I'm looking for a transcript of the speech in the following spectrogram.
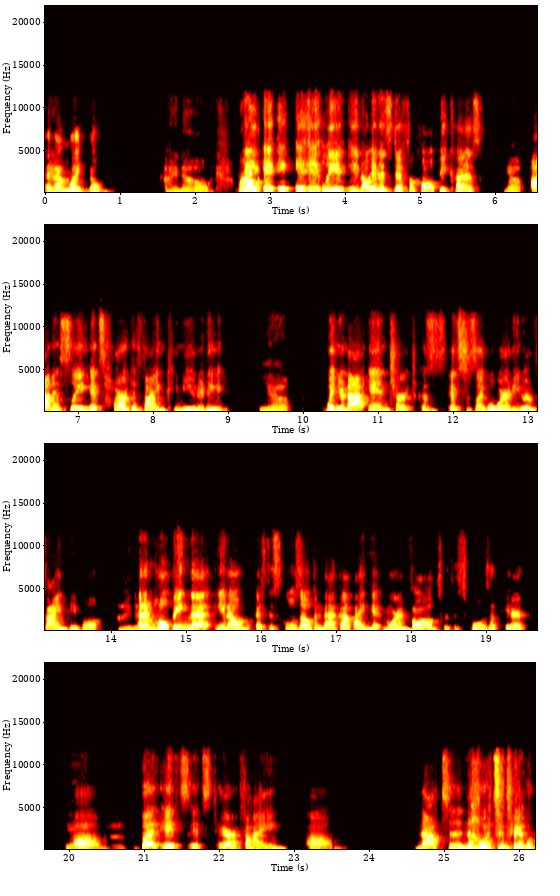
And I'm like, nope. I know. So Right. it, it, it, it le- you know, it is difficult because yep. honestly, it's hard to find community Yep. when you're not in church because it's just like, well, where do you even find people? I know. And I'm hoping that, you know, if the schools open back up, I can get more involved with the schools up here. yeah. Um, but it's it's terrifying. Um, not to know what to do.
